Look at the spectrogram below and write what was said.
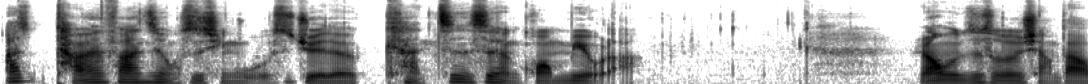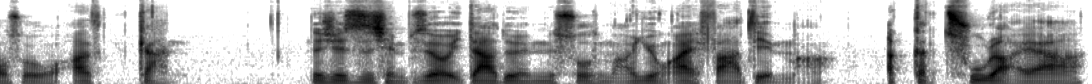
啊，台湾发生这种事情，我是觉得看真的是很荒谬啦。然后我这时候就想到说啊，干那些之前不是有一大堆人说什么用爱发电吗？啊，干出来啊，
